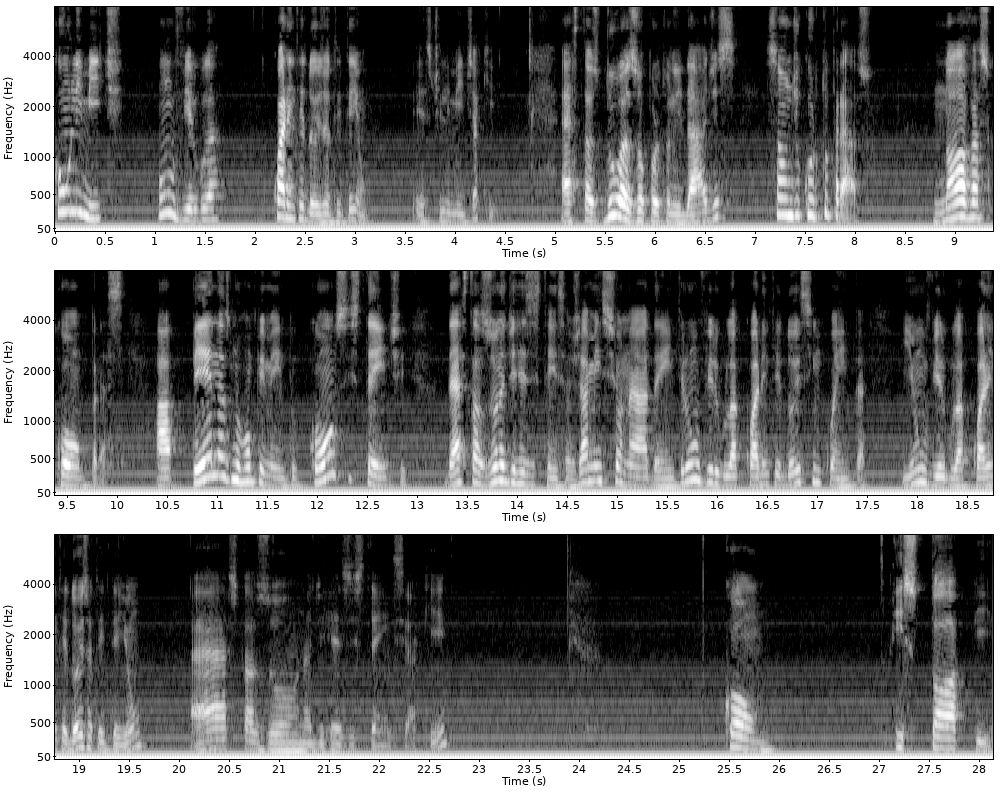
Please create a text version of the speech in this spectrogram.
com o limite 1,4281, este limite aqui. Estas duas oportunidades são de curto prazo. Novas compras apenas no rompimento consistente desta zona de resistência já mencionada entre 1,4250 e 1,4281, esta zona de resistência aqui, com stop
